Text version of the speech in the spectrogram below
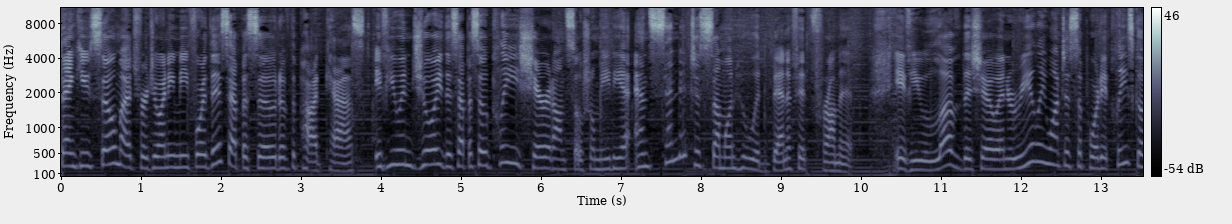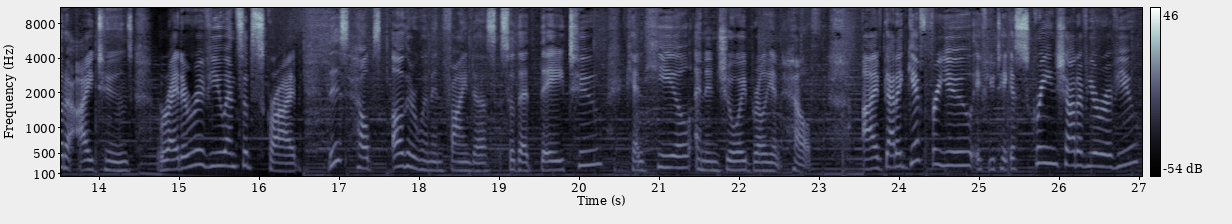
Thank you so much for joining me for this episode of the podcast. If you enjoyed this episode, please share it on social media and send it to someone who would benefit from it. If you love the show and really want to support it, please go to iTunes, write a review, and subscribe. This helps other women find us so that they too can heal and enjoy brilliant health. I've got a gift for you if you take a screenshot of your review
